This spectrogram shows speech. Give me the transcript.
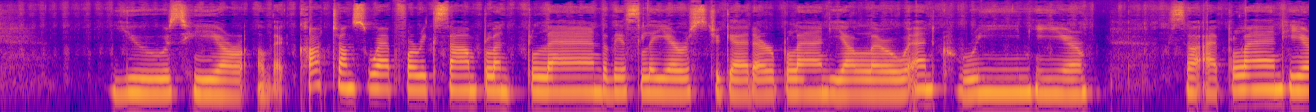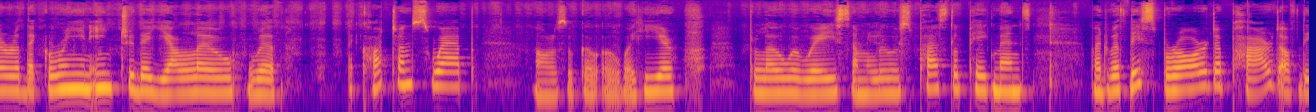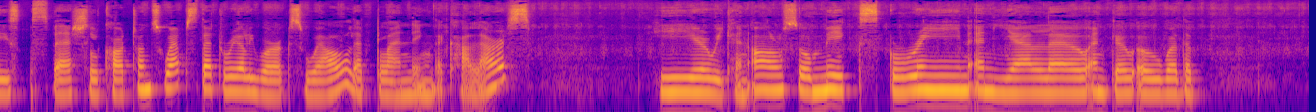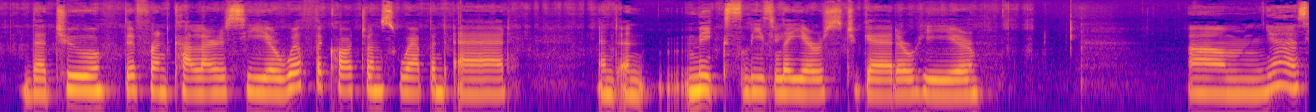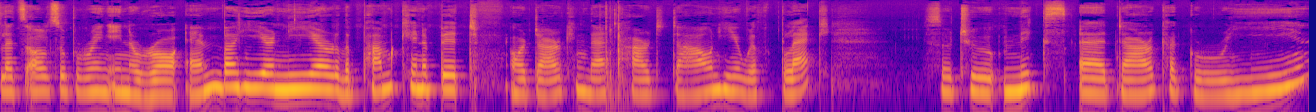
use here the cotton swab for example and blend these layers together. Blend yellow and green here. So I blend here the green into the yellow with the cotton swab also go over here, blow away some loose pastel pigments. But with this broader part of these special cotton swabs, that really works well at blending the colors. Here we can also mix green and yellow and go over the the two different colors here with the cotton swab and add and and mix these layers together here. Um, yes, let's also bring in a raw umber here near the pumpkin a bit or darken that part down here with black. So to mix a darker green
